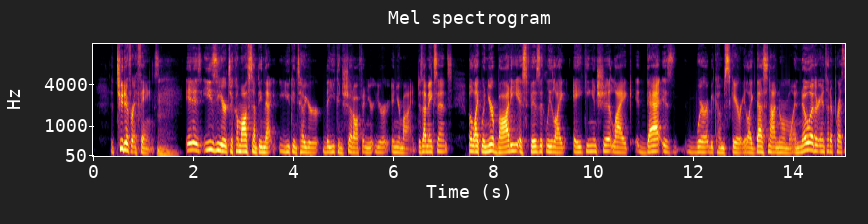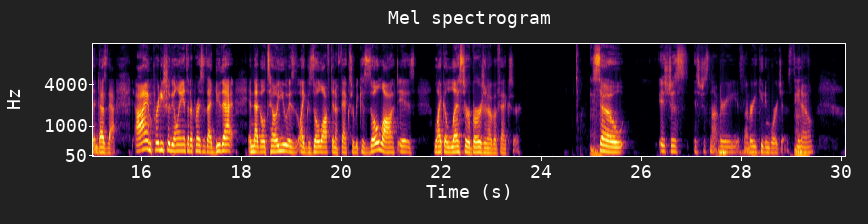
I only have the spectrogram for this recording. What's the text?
Two different things. Mm-hmm it is easier to come off something that you can tell your that you can shut off in your your in your mind. Does that make sense? But like when your body is physically like aching and shit, like that is where it becomes scary. Like that's not normal. And no other antidepressant does that. I am pretty sure the only antidepressants that do that and that they'll tell you is like Zoloft and Effexor because Zoloft is like a lesser version of Effexor. Mm-hmm. So it's just it's just not very it's not very cute and gorgeous, you mm-hmm. know.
